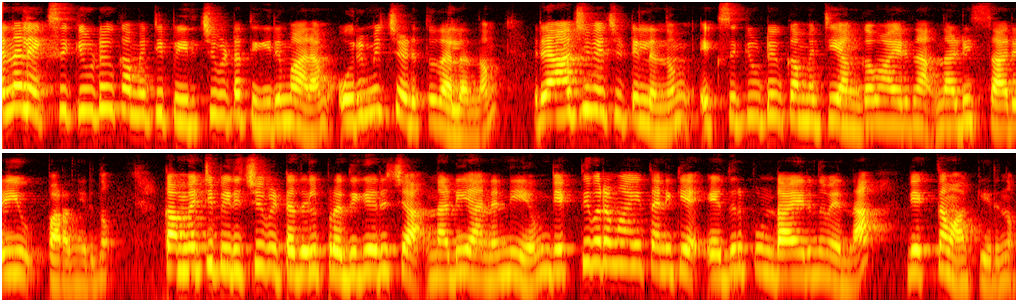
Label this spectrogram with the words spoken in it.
എന്നാൽ എക്സിക്യൂട്ടീവ് കമ്മിറ്റി പിരിച്ചുവിട്ട തീരുമാനം ഒരുമിച്ചെടുത്തതല്ലെന്നും രാജിവെച്ചിട്ടില്ലെന്നും എക്സിക്യൂട്ടീവ് കമ്മിറ്റി അംഗമായിരുന്ന നടി സരയു പറഞ്ഞിരുന്നു. കമ്മിറ്റി പിരിച്ചുവിട്ടതിൽ പ്രതികരിച്ച നടി അനന്യയും വ്യക്തിപരമായി തനിക്ക് എതിർപ്പുണ്ടായിരുന്നുവെന്ന് വ്യക്തമാക്കിയിരുന്നു.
